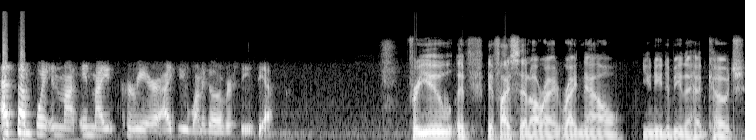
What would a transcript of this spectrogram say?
at some point in my in my career, I do want to go overseas. Yes. For you, if if I said, all right, right now you need to be the head coach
